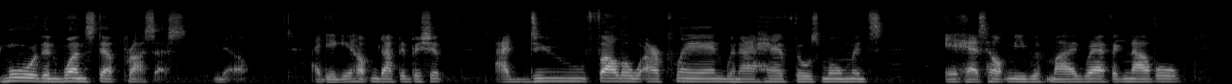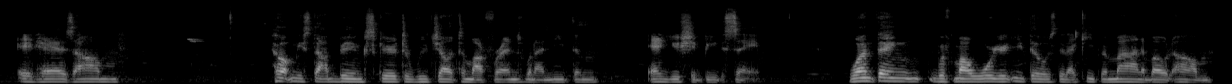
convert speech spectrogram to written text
more than one step process. You know, I did get help from Dr. Bishop. I do follow our plan when I have those moments. It has helped me with my graphic novel. It has um helped me stop being scared to reach out to my friends when I need them, and you should be the same. One thing with my warrior ethos that I keep in mind about um,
